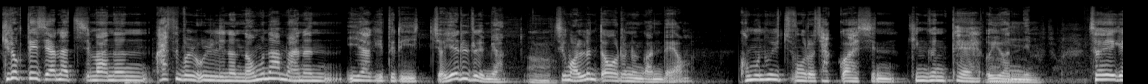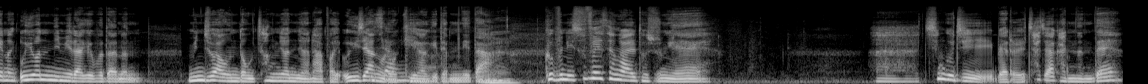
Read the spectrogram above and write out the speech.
기록되지 않았지만은 가슴을 울리는 너무나 많은 이야기들이 있죠. 예를 들면 어. 지금 얼른 떠오르는 건데요. 고문 후유증으로 작고하신 김근태 의원님. 저에게는 의원님이라기보다는 민주화 운동 청년연합의 의장으로 의장이요. 기억이 됩니다. 네. 그분이 수배 생활 도중에 아, 친구 집에를 찾아갔는데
